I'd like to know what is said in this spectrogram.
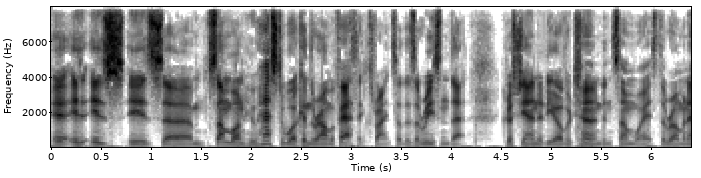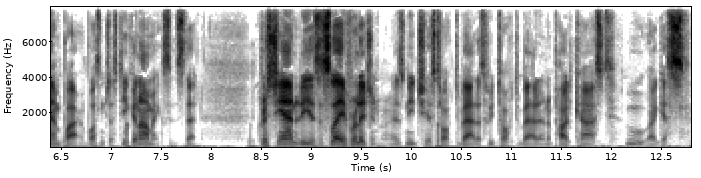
is is, is um, someone who has to work in the realm of ethics, right? So there's a reason that Christianity overturned in some ways the Roman Empire. It wasn't just economics; it's that Christianity is a slave religion, as Nietzsche has talked about, as we talked about in a podcast, ooh, I guess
